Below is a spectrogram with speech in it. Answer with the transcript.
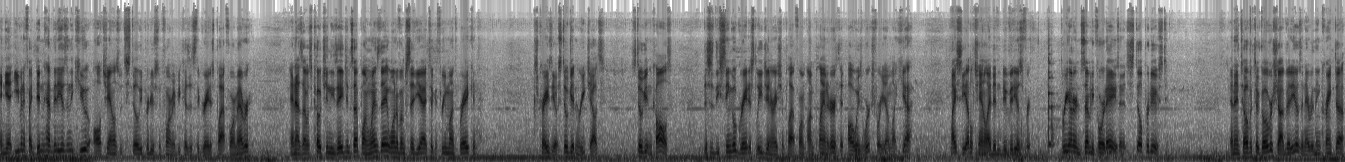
And yet, even if I didn't have videos in the queue, all channels would still be producing for me because it's the greatest platform ever. And as I was coaching these agents up on Wednesday, one of them said, Yeah, I took a three month break and it's crazy. I was still getting reach outs, still getting calls. This is the single greatest lead generation platform on planet Earth. It always works for you. I'm like, Yeah, my Seattle channel, I didn't do videos for 374 days and it's still produced. And then Tova took over, shot videos, and everything cranked up.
